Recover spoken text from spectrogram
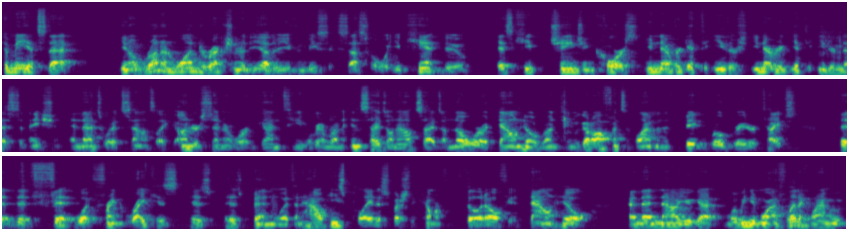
to me, it's that you know run in one direction or the other, you can be successful. What you can't do is keep changing course. You never get to either. You never get to either mm-hmm. destination, and that's what it sounds like. Under center, we're a gun team. We're going to run insides on outsides. On no, we're a downhill run team. We've got offensive linemen, this big road grader types that that fit what Frank Reich has has has been with and how he's played, especially coming from Philadelphia downhill. And then now you got well, we need more athletic line.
